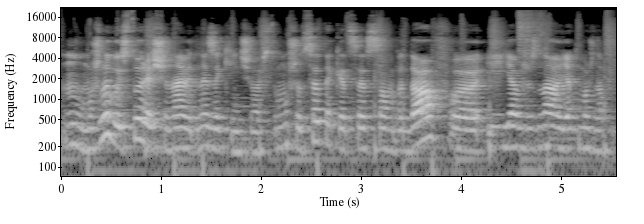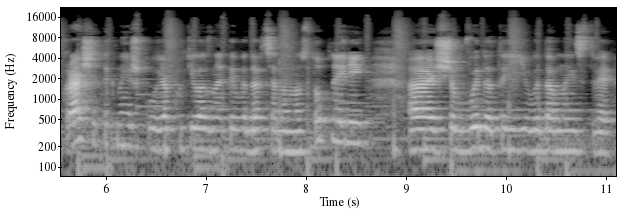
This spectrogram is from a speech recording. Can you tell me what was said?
Ну, можливо, історія ще навіть не закінчилась, тому що це таке це сам видав, е, і я вже знаю, як можна покращити книжку. Я б хотіла знайти видавця на наступний рік, е, щоб видати її в видавництві.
